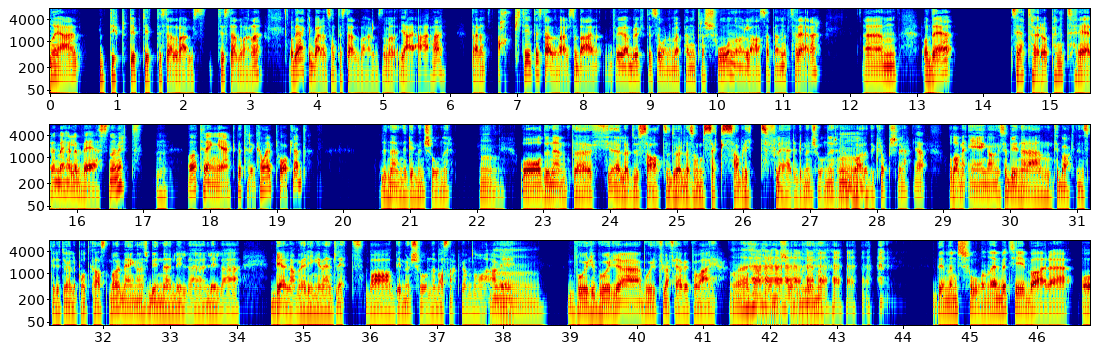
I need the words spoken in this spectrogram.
når jeg dypt, dypt, dypt tilstedeværende. Og det er ikke bare en sånn tilstedeværelse, men jeg er her. Det er en aktiv tilstedeværelse. Det er, for vi har brukt disse ordene med penetrasjon og la seg penetrere. Um, og det Så jeg tør å penetrere med hele vesenet mitt. Mm. Og da trenger jeg ikke Det kan være påkledd. Du nevner dimensjoner. Mm. Og du nevnte, eller du sa at du, liksom, sex har blitt flere dimensjoner enn Mm. bare det kroppslige. Ja. Og da med en gang så begynner den tilbake til den spirituelle podkasten vår, med en gang så begynner den lille, lille bjella med å ringe. Vent litt. Hva dimensjoner, hva snakker vi om nå? Er vi, Mm. hvor, hvor, eh, hvor fluffy er vi på vei? Forklar dimensjonene dine. Dimensjoner betyr bare å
